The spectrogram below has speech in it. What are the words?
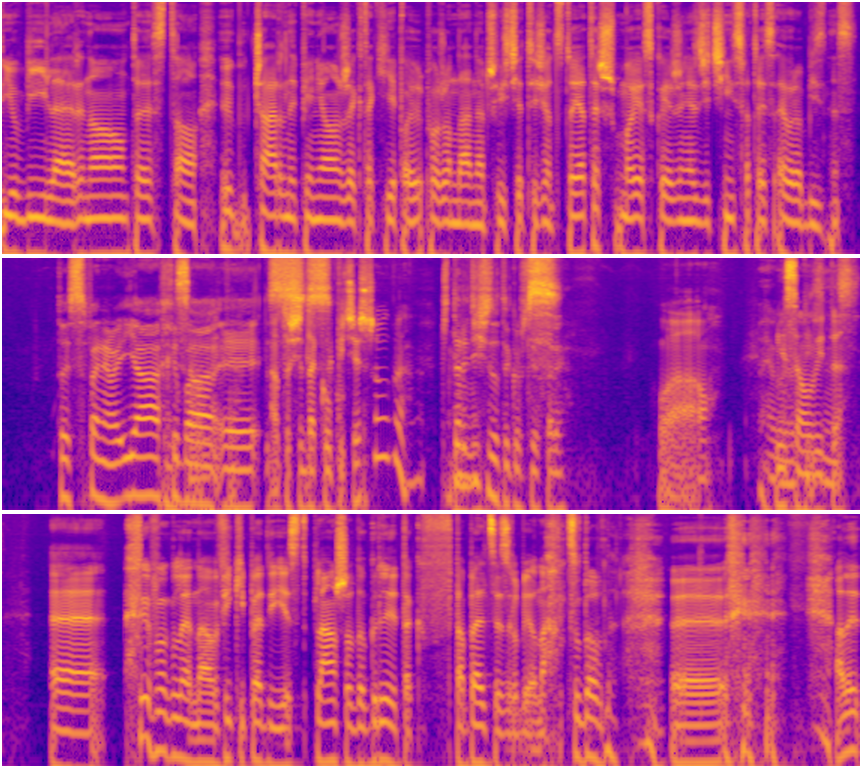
jubiler, no to jest to. Y, Czarny pieniążek, taki po- pożądany oczywiście tysiąc. To ja też, moje skojarzenie z dzieciństwa to jest Eurobiznes. To jest wspaniałe. Ja chyba... E, A to się da kupić jeszcze w ogóle? 40 zł kosztuje, stary. Wow. Eurobiznes. Niesamowite. E, w ogóle na Wikipedii jest plansza do gry, tak w tabelce zrobiona. Cudowne. E, ale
